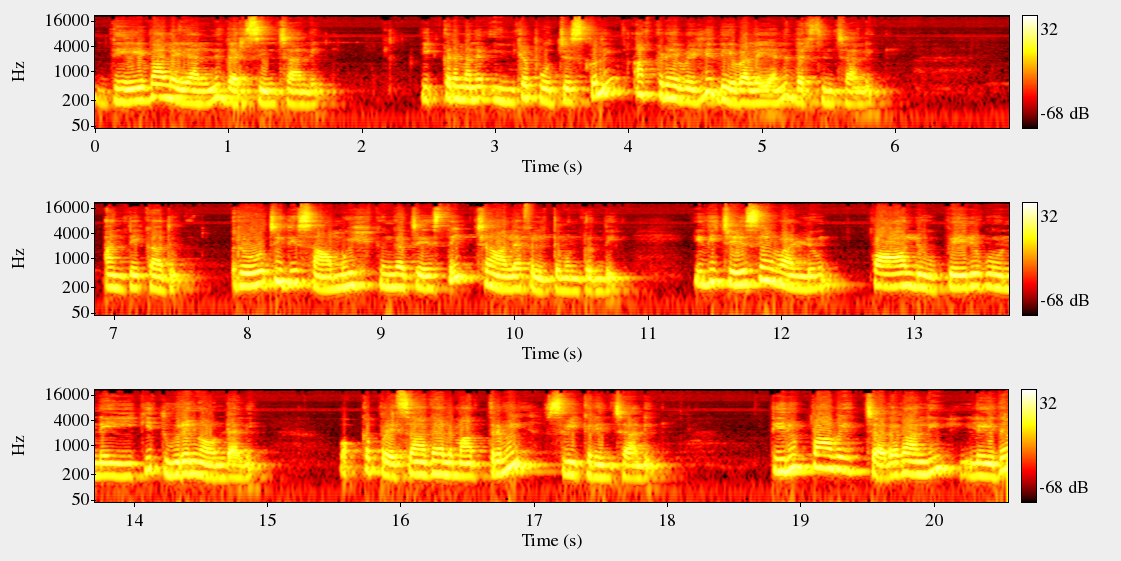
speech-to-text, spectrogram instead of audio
దేవాలయాల్ని దర్శించాలి. ఇక్కడ మనం ఇంట్లో పూజ చేసుకొని అక్కడే వెళ్ళి దేవాలయాన్ని దర్శించాలి. అంతేకాదు రోజు ఇది సామూహికంగా చేస్తే చాలా ఫలితం ఉంటుంది. ఇది చేసేవాళ్ళు పాలు పెరుగు నెయ్యికి దూరంగా ఉండాలి. ఒక్క ప్రసాదాలు మాత్రమే స్వీకరించాలి. తిరుప్పావై చదవాలి లేదా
